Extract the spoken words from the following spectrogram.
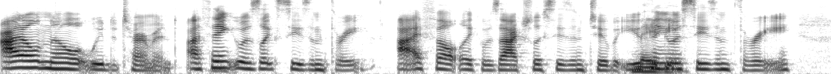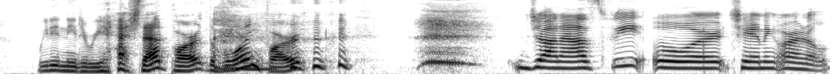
I don't know what we determined. I think it was like season three. I felt like it was actually season two, but you think it was season three. We didn't need to rehash that part, the boring part. John Aspie or Channing Arnold.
